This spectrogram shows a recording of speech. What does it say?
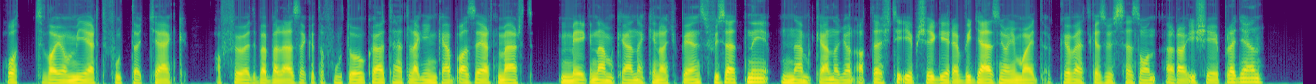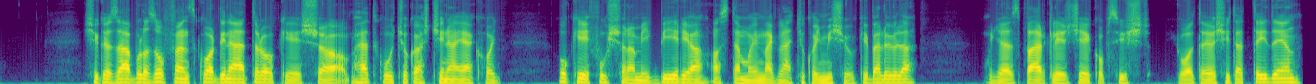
ott vajon miért futtatják a földbe bele ezeket a futókat? Hát leginkább azért, mert még nem kell neki nagy pénzt fizetni, nem kell nagyon a testi épségére vigyázni, hogy majd a következő szezonra is ép legyen. És igazából az offense koordinátorok és a head coachok azt csinálják, hogy oké, okay, fusson, amíg bírja, aztán majd meglátjuk, hogy mi sül ki belőle. Ugye ez Barkley és Jacobs is jól teljesítette idén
